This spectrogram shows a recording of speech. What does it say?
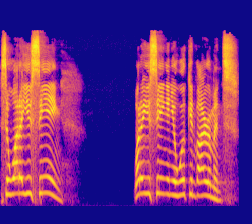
So, what are you seeing? What are you seeing in your work environment?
